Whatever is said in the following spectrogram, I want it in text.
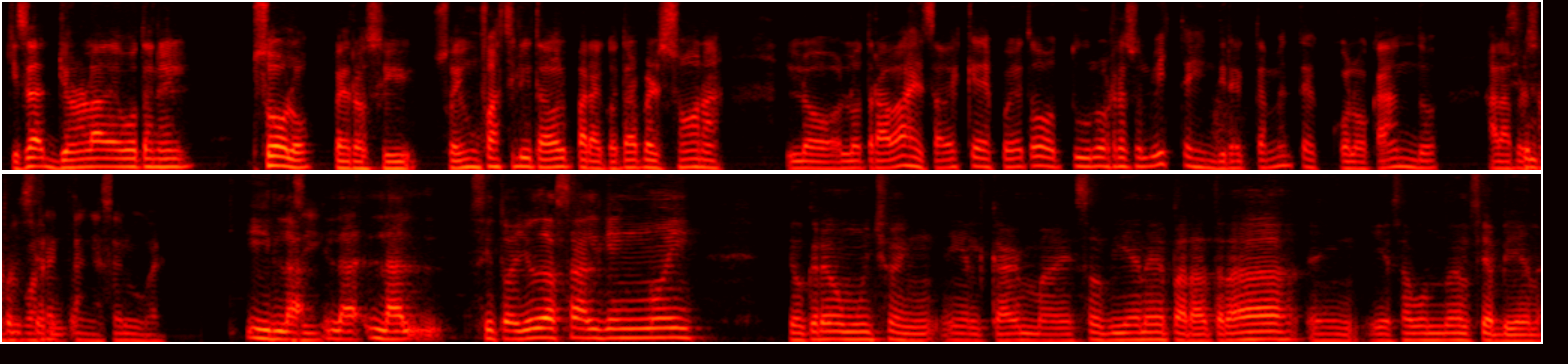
quizás yo no la debo tener solo, pero si soy un facilitador para que otra persona lo, lo trabaje, sabes que después de todo tú lo resolviste indirectamente colocando a la persona correcta en ese lugar. Y la, la, si tú ayudas a alguien hoy, yo creo mucho en, el karma. Eso viene para atrás y esa abundancia viene.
